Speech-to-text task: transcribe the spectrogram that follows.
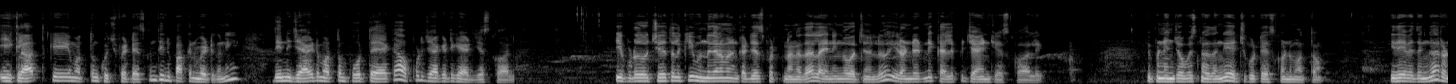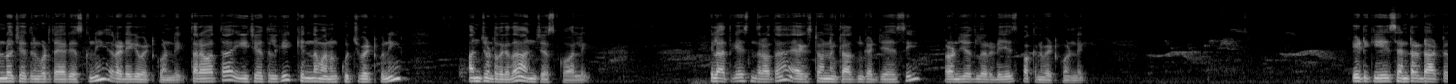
ఈ క్లాత్కి మొత్తం కుచ్చు పెట్టేసుకుని దీన్ని పక్కన పెట్టుకుని దీన్ని జాకెట్ మొత్తం పూర్తయ్యాక అప్పుడు జాకెట్కి యాడ్ చేసుకోవాలి. ఇప్పుడు చేతులకి ముందుగానే మనం కట్ చేసి పెట్టుకున్నాం కదా లైనింగ్ వచ్చినలు ఈ రెండింటిని కలిపి జాయిన్ చేసుకోవాలి. ఇప్పుడు నేను చూపించిన విధంగా ఎడ్జ్ కుట్టేసుకోండి మొత్తం. ఇదే విధంగా రెండో చేతిని కూడా తయారు చేసుకుని రెడీగా పెట్టుకోండి. తర్వాత ఈ చేతులకి కింద మనం కుచ్చు పెట్టుకుని అంచు ఉంటుంది కదా అంచు చేసుకోవాలి. ఇలా అతికేసిన తర్వాత ఎక్స్ట్రా ఉన్న క్లాత్ని కట్ చేసి రెండు చేతులు రెడీ చేసి పక్కన పెట్టుకోండి. వీటికి సెంటర్ డాట్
